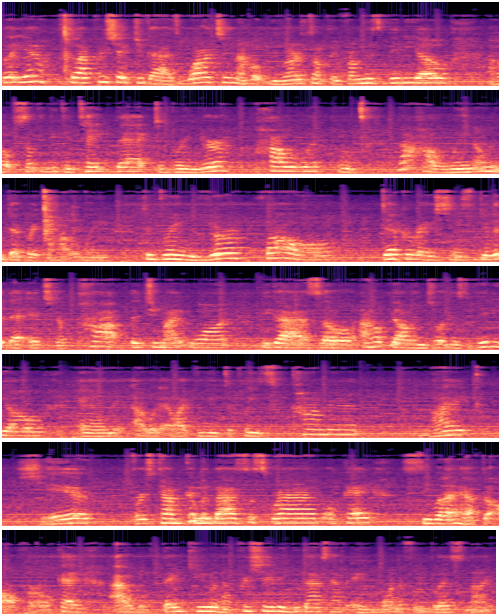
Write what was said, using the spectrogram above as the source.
But yeah so I appreciate you guys watching. I hope you learned something from this video. I hope something you can take back to bring your Halloween mm, not Halloween I don't decorate for Halloween to bring your fall decorations give it that extra pop that you might want you guys. So I hope y'all enjoyed this video and I would like for you to please comment like share. First time coming by subscribe okay? See what I have to offer okay? I will thank you and I appreciate it. You guys have a wonderfully blessed night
